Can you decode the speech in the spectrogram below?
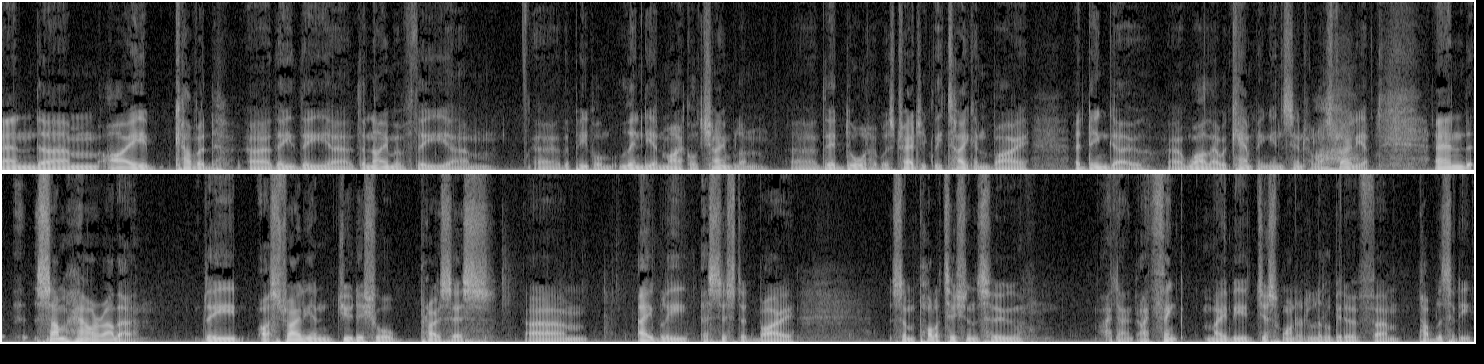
and um, I covered uh, the the uh, the name of the um, uh, the people, Lindy and Michael Chamberlain. Uh, their daughter was tragically taken by a dingo uh, while they were camping in Central Australia, and somehow or other, the Australian judicial process, um, ably assisted by some politicians who I don't I think maybe just wanted a little bit of um, publicity,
